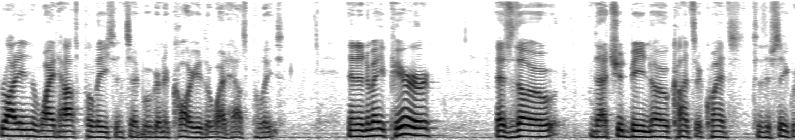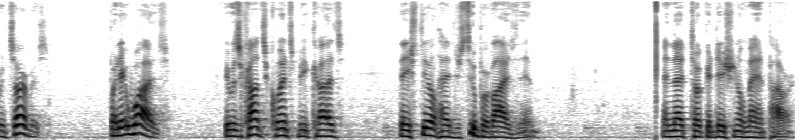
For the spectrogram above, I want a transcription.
brought in the White House police and said, we're going to call you the White House police. And it may appear as though that should be no consequence to the Secret Service. But it was. It was a consequence because they still had to supervise them. And that took additional manpower.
